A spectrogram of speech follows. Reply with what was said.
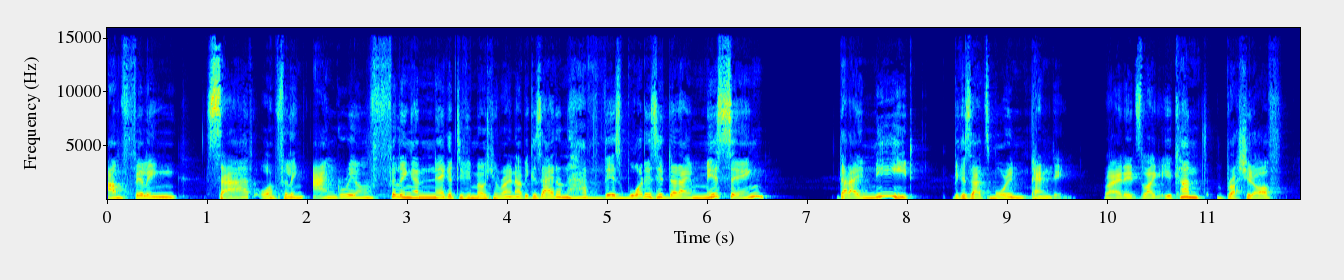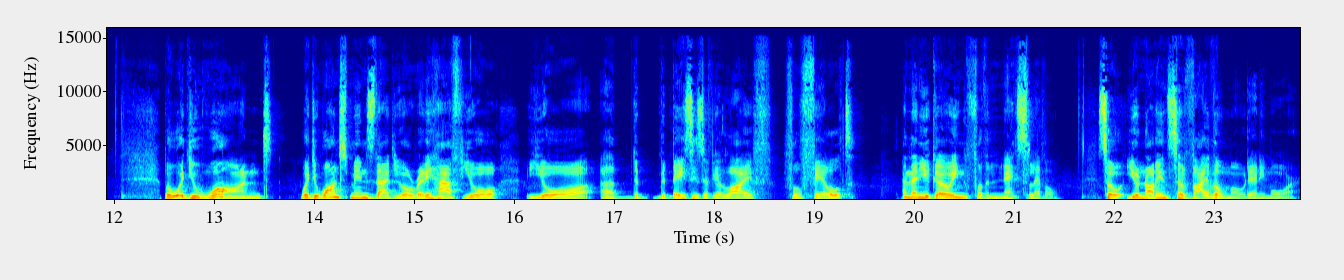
I'm feeling sad or I'm feeling angry or I'm feeling a negative emotion right now because I don't have this. What is it that I'm missing that I need? Because that's more impending, right? It's like you can't brush it off. But what you want, what you want means that you already have your your uh, the the basics of your life fulfilled, and then you're going for the next level. So you're not in survival mode anymore,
